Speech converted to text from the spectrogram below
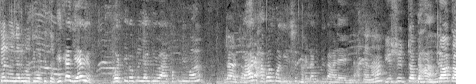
चल म्हणणारी माती वरती मग किती झाले आता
